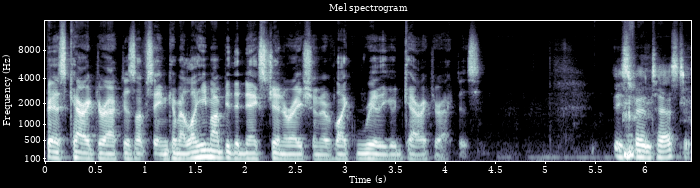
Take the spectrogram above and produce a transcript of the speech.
best character actors I've seen come out. Like he might be the next generation of like really good character actors. he's fantastic.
